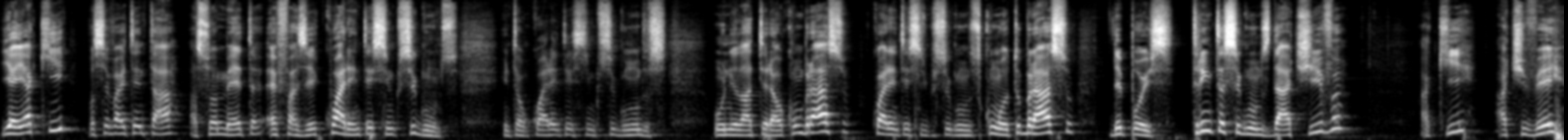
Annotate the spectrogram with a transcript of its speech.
E aí aqui você vai tentar, a sua meta é fazer 45 segundos. Então, 45 segundos unilateral com o braço, 45 segundos com outro braço, depois 30 segundos da ativa, aqui, ativei,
